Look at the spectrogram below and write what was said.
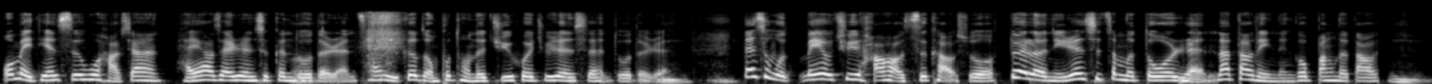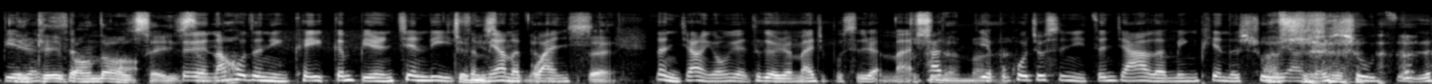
我每天似乎好像还要再认识更多的人，参与各种不同的聚会，去认识很多的人，但是我没有去好好思考说，对了，你认识这么多人，那到底能够帮得到嗯，别人你可以帮到谁？对，么？然后或者你可以跟别人建立什么样的关系？对，那你这样永远这个人脉就不是人脉，不是它也不过就是你增加了名片的数量啊是。跟数字。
